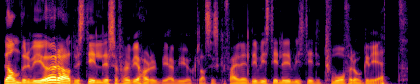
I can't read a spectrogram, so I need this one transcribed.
Det andre vi gjør, er at vi stiller selvfølgelig, vi, har, vi gjør klassiske feil hele tiden. Vi stiller, vi stiller to frågor i ett.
